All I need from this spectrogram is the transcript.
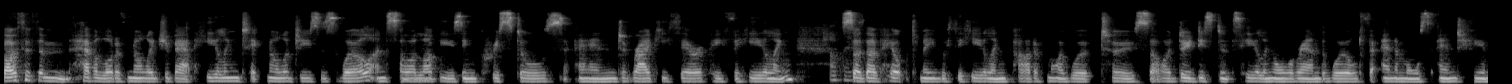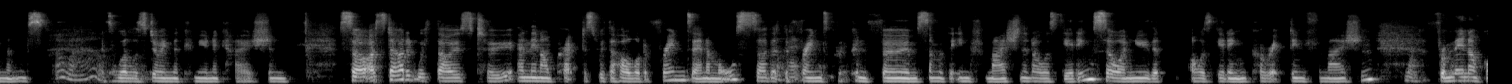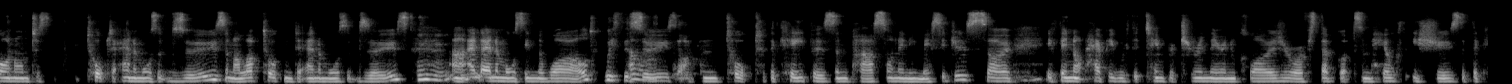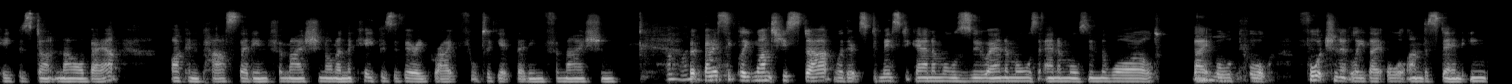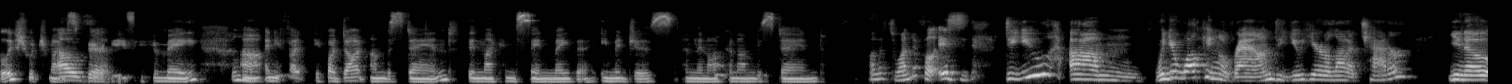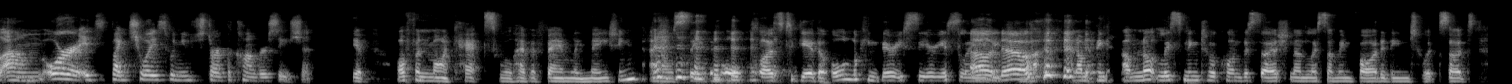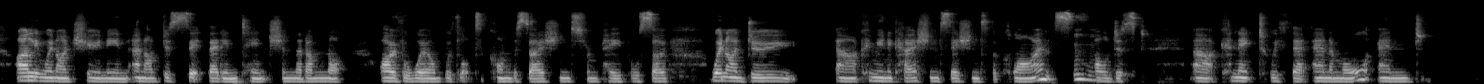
both of them have a lot of knowledge about healing technologies as well. And so mm-hmm. I love using crystals and Reiki therapy for healing. Okay. So they've helped me with the healing part of my work too. So I do distance healing all around the world for animals and humans, oh, wow. as well as doing the communication. So I started with those two, and then I practiced with a whole lot of friends' animals so that okay. the friends could confirm some of the information that I was getting. So I knew that I was getting correct information. Nice. From then, I've gone on to talk to animals at zoos, and I love talking to animals at zoos mm-hmm. uh, and animals in the wild. With the oh, zoos, I can talk to the keepers and pass on any messages. So, mm-hmm. if they're not happy with the temperature in their enclosure, or if they've got some health issues that the keepers don't know about, I can pass that information on, and the keepers are very grateful to get that information. Oh, but basically, once you start, whether it's domestic animals, zoo animals, animals in the wild, they mm-hmm. all talk. Fortunately, they all understand English, which makes oh, it very easy for me. Mm-hmm. Uh, and if I if I don't understand, then they can send me the images, and then I oh. can understand. Oh, that's wonderful. Is do you um when you're walking around, do you hear a lot of chatter? You know, um, mm. or it's by choice when you start the conversation? Yep. Often my cats will have a family meeting and I'll see them all close together, all looking very seriously. Oh, no. and I'm thinking, I'm not listening to a conversation unless I'm invited into it. So it's only when I tune in and I've just set that intention that I'm not overwhelmed with lots of conversations from people. So when I do uh, communication sessions for clients, mm-hmm. I'll just uh, connect with that animal and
